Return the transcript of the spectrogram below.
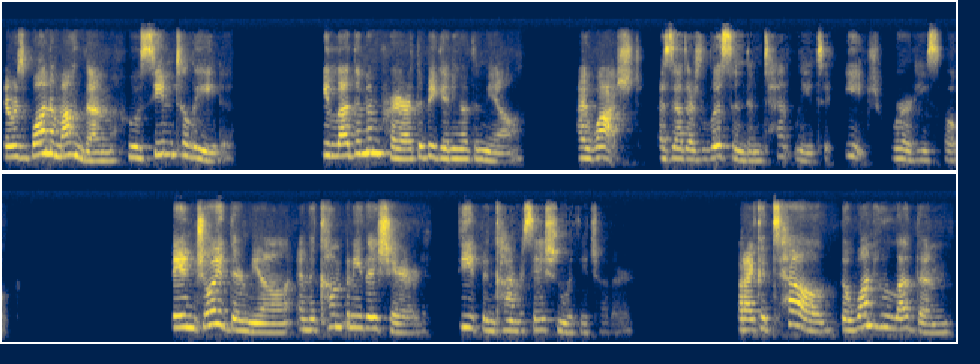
There was one among them who seemed to lead. He led them in prayer at the beginning of the meal. I watched as the others listened intently to each word he spoke. They enjoyed their meal and the company they shared, deep in conversation with each other. But I could tell the one who led them,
